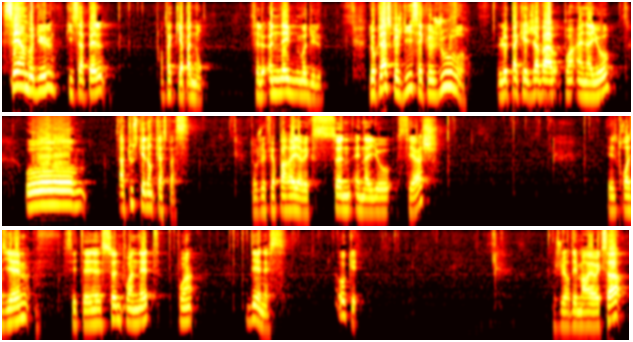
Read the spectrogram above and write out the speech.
c'est un module qui s'appelle, enfin qui n'a pas de nom. C'est le unnamed module. Donc là, ce que je dis, c'est que j'ouvre le paquet java.nio à tout ce qui est dans ClassPass. Donc je vais faire pareil avec sunnio ch. Et le troisième, c'était sun.net.dns. OK. Je vais redémarrer avec ça.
